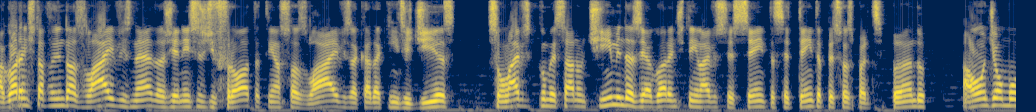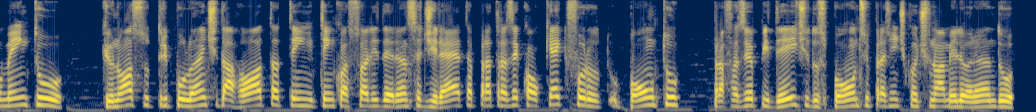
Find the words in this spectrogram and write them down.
Agora a gente está fazendo as lives, né? Das gerências de frota, tem as suas lives a cada 15 dias. São lives que começaram tímidas e agora a gente tem lives 60, 70 pessoas participando, aonde é um momento que o nosso tripulante da rota tem, tem com a sua liderança direta para trazer qualquer que for o, o ponto, para fazer update dos pontos e para a gente continuar melhorando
